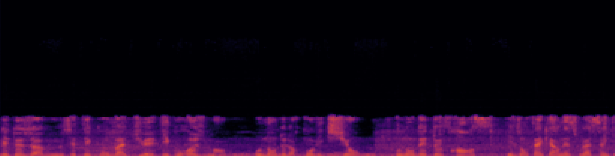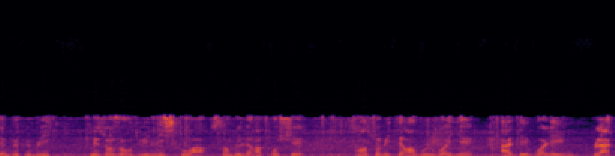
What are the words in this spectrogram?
Les deux hommes s'étaient combattus et vigoureusement au nom de leurs convictions, au nom des deux France qu'ils ont incarnées sous la Ve République. Mais aujourd'hui, l'histoire semble les rapprocher. François Mitterrand, vous le voyez, a dévoilé une plaque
